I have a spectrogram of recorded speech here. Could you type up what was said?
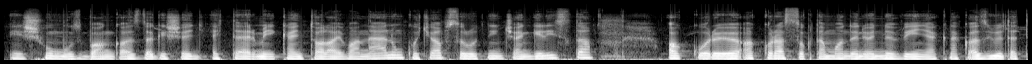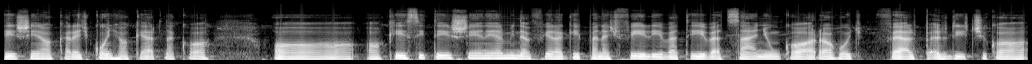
és humuszban gazdag, és egy, egy termékeny talaj van nálunk. Hogyha abszolút nincsen giliszta, akkor, akkor azt szoktam mondani, hogy növényeknek az ültetésén, akár egy konyhakertnek a, a, a készítésénél mindenféleképpen egy fél évet, évet szálljunk arra, hogy felpesdítsük a,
